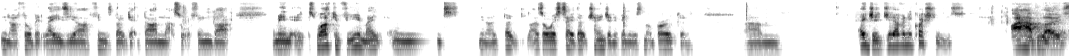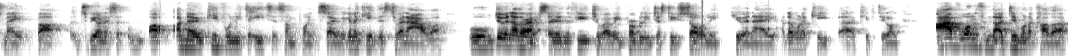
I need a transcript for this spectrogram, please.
you know I feel a bit lazier. Things don't get done, that sort of thing. But I mean, it's working for you, mate. And you know, don't as I always say, don't change anything if it's not broken. Um, AJ, do you have any questions? I have loads, mate. But to be honest, I, I know Keith will need to eat at some point, so we're going to keep this to an hour. We'll do another Yeah. episode in the future where we probably just do solely Q and A. I don't want to keep uh, keep it too long. I have one thing that I did want to cover,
